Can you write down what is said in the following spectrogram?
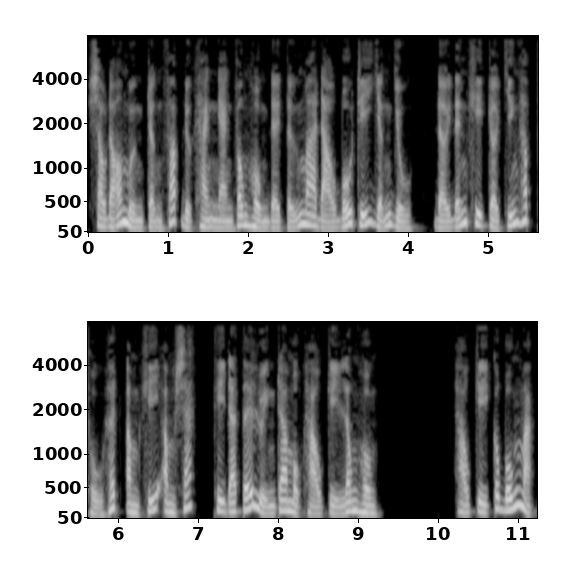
sau đó mượn trận pháp được hàng ngàn vong hồn đệ tử ma đạo bố trí dẫn dụ, đợi đến khi cờ chiến hấp thụ hết âm khí âm sát, thì đã tế luyện ra một hạo kỳ long hồn. Hạo kỳ có bốn mặt,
